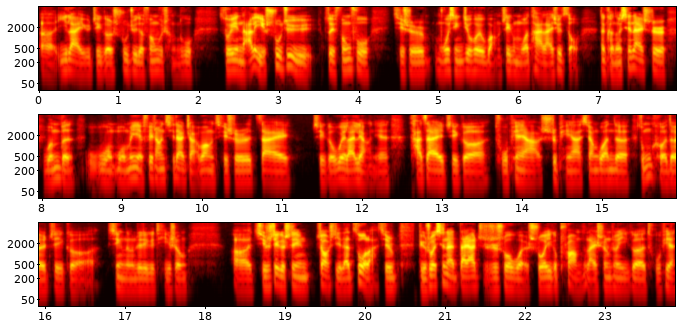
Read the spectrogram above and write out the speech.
呃，依赖于这个数据的丰富程度，所以哪里数据最丰富，其实模型就会往这个模态来去走。那可能现在是文本，我我们也非常期待展望。其实，在这个未来两年，它在这个图片呀、视频啊相关的综合的这个性能的这个提升，呃，其实这个事情赵氏也在做了。其实，比如说现在大家只是说我说一个 prompt 来生成一个图片，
